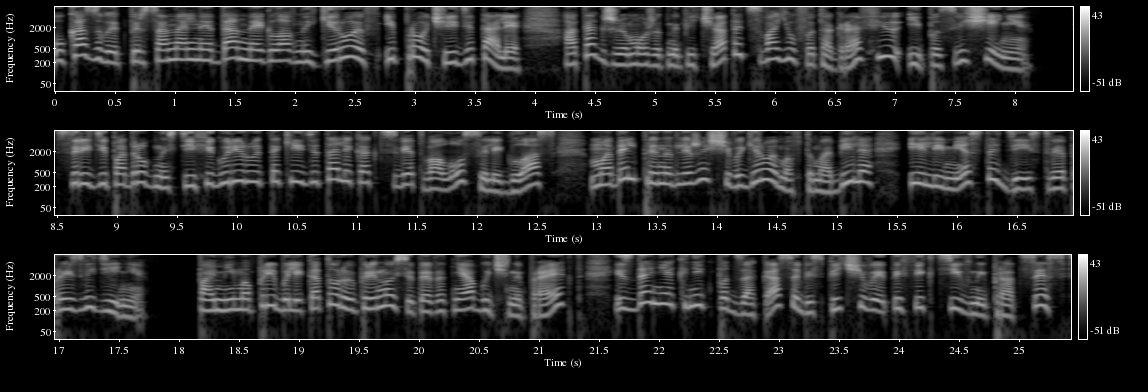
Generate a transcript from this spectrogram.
указывает персональные данные главных героев и прочие детали, а также может напечатать свою фотографию и посвящение. Среди подробностей фигурируют такие детали, как цвет волос или глаз, модель принадлежащего героям автомобиля или место действия произведения. Помимо прибыли, которую приносит этот необычный проект, издание книг под заказ обеспечивает эффективный процесс,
